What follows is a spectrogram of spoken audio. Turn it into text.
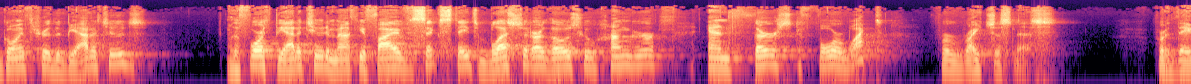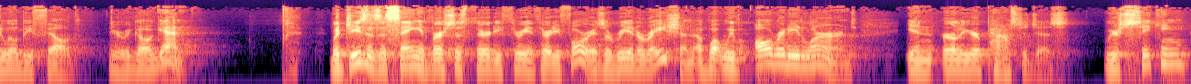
going through the Beatitudes, the fourth Beatitude in Matthew 5, 6 states, Blessed are those who hunger and thirst for what? For righteousness, for they will be filled. Here we go again. What Jesus is saying in verses 33 and 34 is a reiteration of what we've already learned in earlier passages. We're seeking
